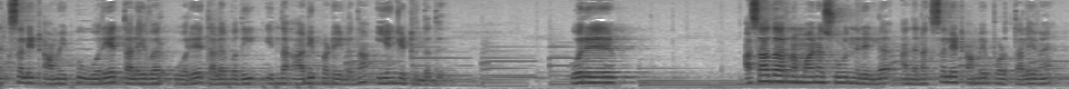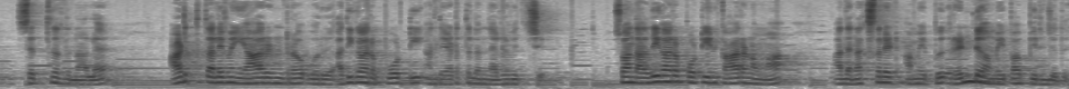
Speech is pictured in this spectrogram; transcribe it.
நக்சலைட் அமைப்பு ஒரே தலைவர் ஒரே தளபதி இந்த அடிப்படையில் தான் இயங்கிட்டு இருந்தது. ஒரு அசாதாரணமான சூழ்நிலையில் அந்த நக்சலைட் அமைப்போட தலைவன் செத்துனதுனால அடுத்த தலைவன் யாருன்ற ஒரு அதிகார போட்டி அந்த இடத்துல நிறைவேச்சு ஸோ அந்த அதிகார போட்டியின் காரணமாக அந்த நக்சலைட் அமைப்பு ரெண்டு அமைப்பாக பிரிஞ்சது.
